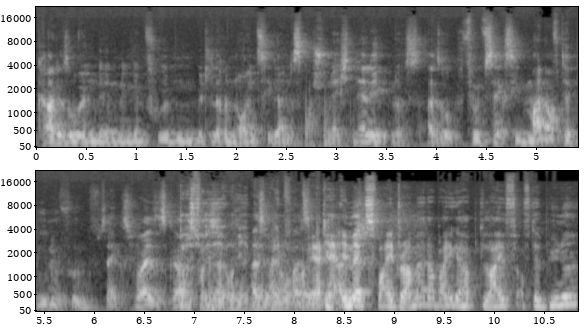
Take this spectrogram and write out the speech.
gerade so in den, in den frühen, mittleren 90ern, das war schon echt ein Erlebnis. Also 5, 6, 7 Mann auf der Bühne, 5, 6, ich weiß es gar Das nicht weiß ich auch nicht mehr. Also genau. Aber er hat ja immer zwei Drummer dabei gehabt, live auf der Bühne.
